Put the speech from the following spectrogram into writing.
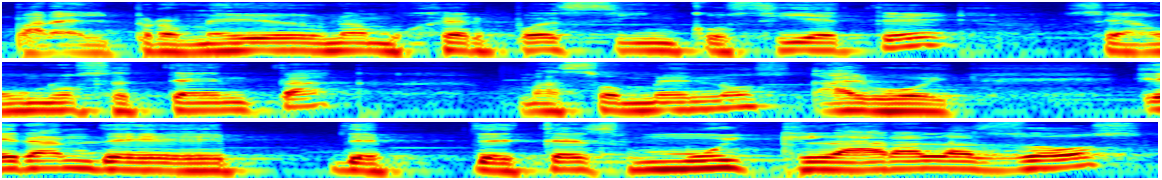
para el promedio de una mujer, pues 5, 7, o sea, 1,70 más o menos. Ahí voy. Eran de, de, de tez muy clara las dos,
